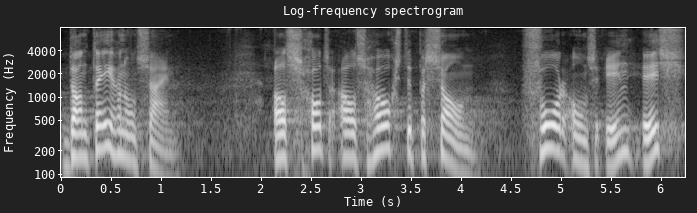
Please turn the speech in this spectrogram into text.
dan tegen ons zijn? Als God als hoogste persoon voor ons in is,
